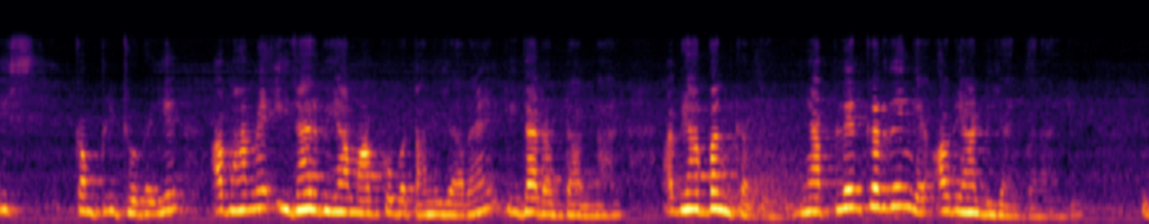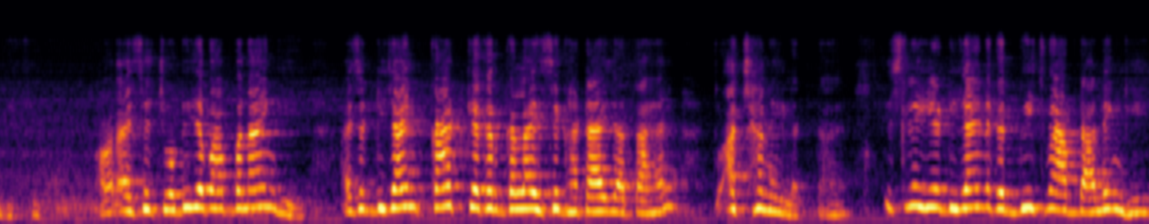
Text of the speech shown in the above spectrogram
इस कंप्लीट हो गई है। अब हमें इधर भी हम आपको बताने जा रहे हैं कि इधर अब डालना है। अब यहाँ बंद कर देंगे। यहाँ प्लेन कर देंगे और यहाँ डिज़ाइन बनाएँगे। तो देखिए। और ऐसे चोटी जब आप बनाएँगी ऐसे डिज़ाइन काट के अगर गला इसे घटाया जाता है अच्छा नहीं लगता है। इसलिए ये डिज़ाइन अगर बीच में आप डालेंगी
